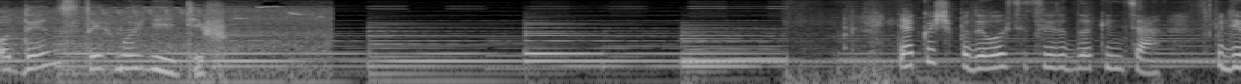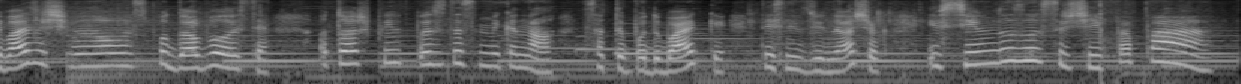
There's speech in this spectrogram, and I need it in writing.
один з цих магнітів. Дякую, що подивилися це відео до кінця. Сподіваюся, що воно вам сподобалося. Отож, підписуйтесь на мій канал, ставте подобайки, тисніть дзвіночок і всім до зустрічі, Па-па!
